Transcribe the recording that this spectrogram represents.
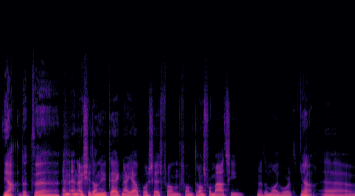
Ja, dat... eh, En, en als je dan nu kijkt naar jouw proces van, van transformatie, ik vind dat een mooi woord. ja, Ehm,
